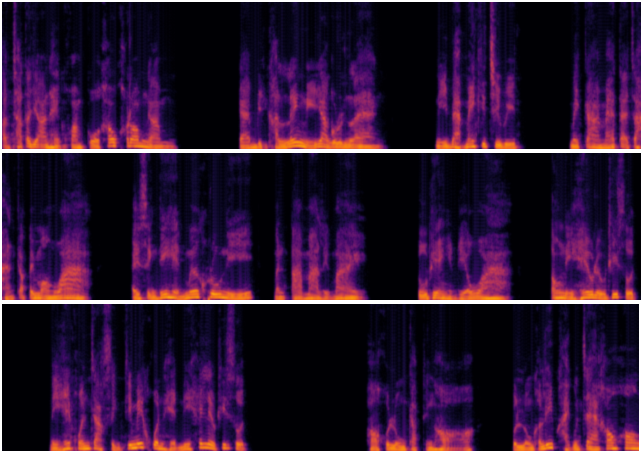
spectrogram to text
สัญชาตญาณแห่งความกลัวเข้าครอบงำ แกบิดคันเร่งหนีอย่างรุนแรง หนีแบบไม่คิดชีวิต ไม่กล้าแม้แต่จะหันกลับไปมองว่า ไอสิ่งที่เห็นเมื่อครู่นี้มันตามมาหรือไม่ รู้เพียงอย่างเดียวว่า ต้องหนีให้เร็วที่สุด หนีให้พ้นจากสิ่งที่ไม่ควรเห็นนี้ให้เร็วที่สุด พอคุณลุงกลับถึงหอ คุณลุงก็รีบไขกุญแจเข้าห้อง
